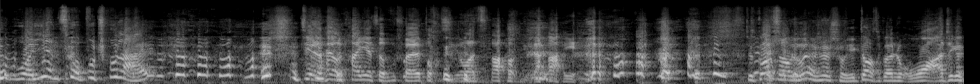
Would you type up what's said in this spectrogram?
我验测不出来。竟然还有他验测不出来的东西，我操你大爷！就光子郎永远是属于告诉观众，哇，这个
